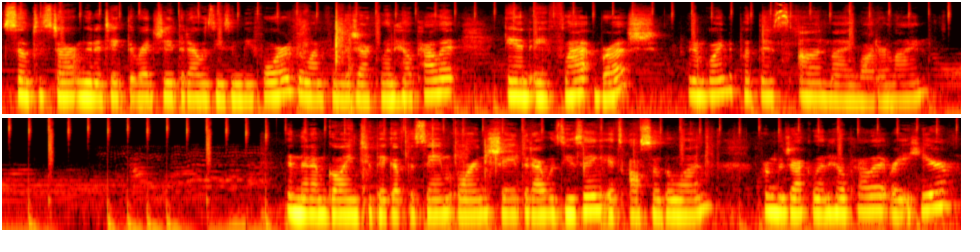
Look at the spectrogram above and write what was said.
So to start I'm going to take the red shade that I was using before, the one from the Jaclyn Hill palette, and a flat brush and I'm going to put this on my waterline. And then I'm going to pick up the same orange shade that I was using. It's also the one from the Jaclyn Hill palette right here.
